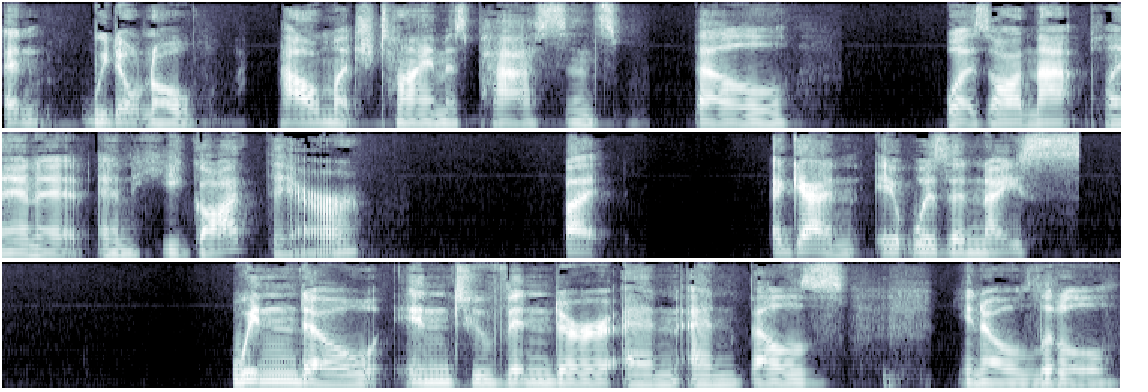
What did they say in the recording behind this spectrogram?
and we don't know how much time has passed since Bel was on that planet and he got there. But again it was a nice window into Vinder and and Bel's you know little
